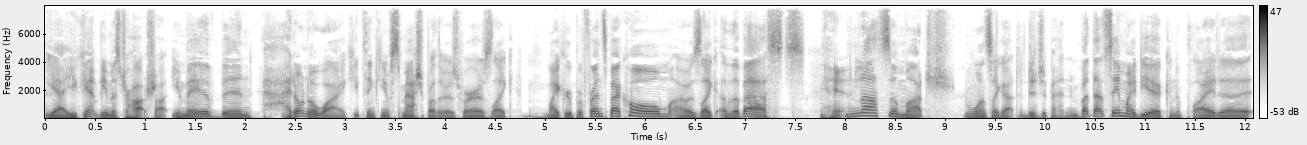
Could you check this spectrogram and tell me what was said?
Yeah, you can't be Mr. Hotshot. You may have been, I don't know why, I keep thinking of Smash Brothers, whereas like my group of friends back home, I was like the best. Yeah. Not so much once I got to DigiPen. But that same idea can apply to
